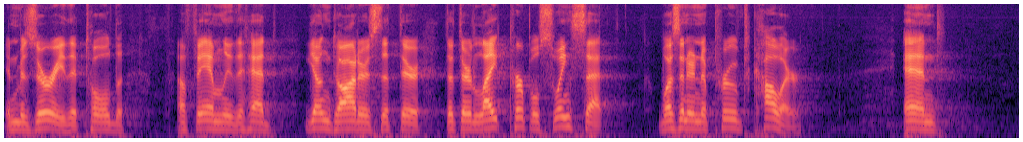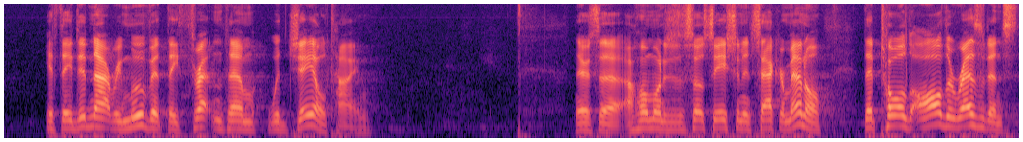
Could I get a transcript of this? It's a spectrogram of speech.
in Missouri that told a family that had young daughters that their, that their light purple swing set wasn't an approved color. And if they did not remove it, they threatened them with jail time. There's a, a homeowners association in Sacramento that told all the residents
